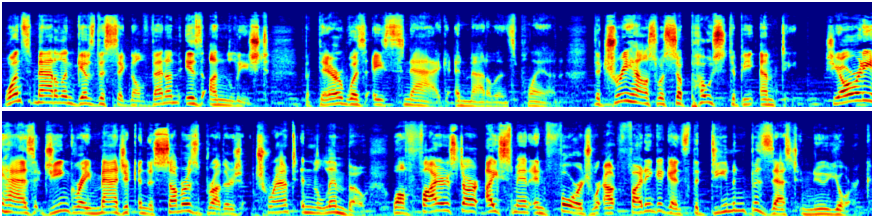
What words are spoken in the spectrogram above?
Once Madelyne gives the signal, Venom is unleashed. But there was a snag in Madelyne's plan. The treehouse was supposed to be empty. She already has Jean Grey, Magik and the Summers brothers trapped in the limbo, while Firestar, Iceman, and Forge were out fighting against the demon possessed New York.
